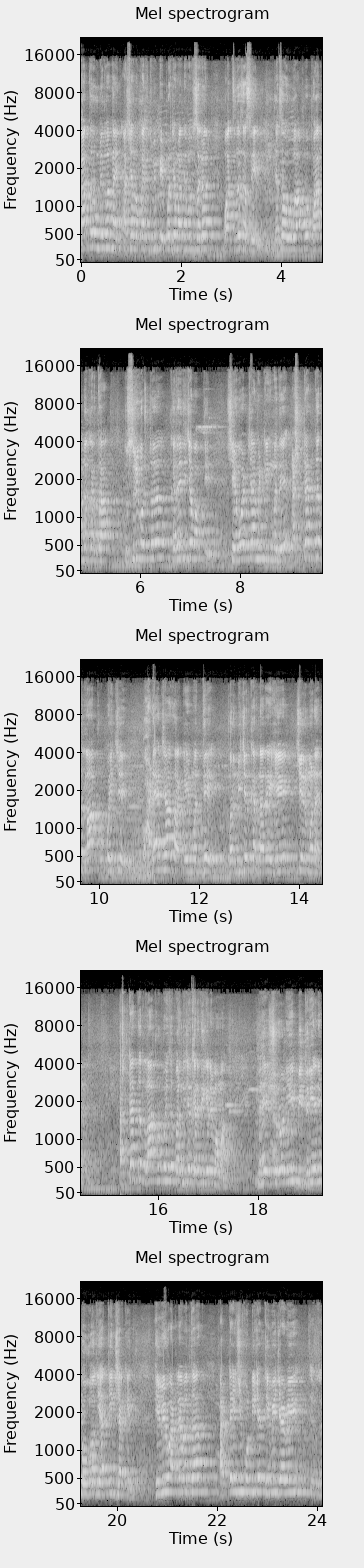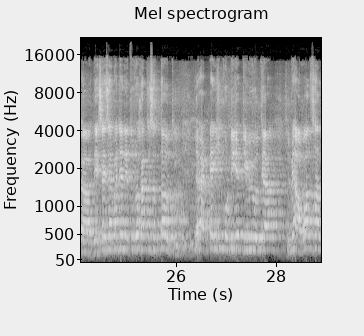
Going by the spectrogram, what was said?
पात्र उमेदवार नाहीत. अशा लोकांचे तुम्ही पेपरच्या माध्यमातून सगळं वाचलंच असेल. त्याचा उहापोह फार न करता दुसरी गोष्ट खरेदीच्या बाबतीत शेवटच्या मिटिंगमध्ये अठ्ठ्याहत्तर लाख रुपयेचे भाड्याच्या जागेमध्ये फर्निचर करणारे हे चेअरमन आहेत. अठ्ठ्याहत्तर लाख रुपयेचं फर्निचर खरेदी केले मामा. म्हणजे शिरोली बिद्री आणि भोगावती ह्या तीन शाखेत. ठेवी वाढल्यानंतर अठ्ठ्याऐंशी कोटीच्या ठेवी ज्यावेळी देसाई साहेबांच्या नेतृत्वाखालची सत्ता होती त्यावेळी अठ्ठ्याऐंशी कोटीच्या ठेवी होत्या. तुम्ही अहवाल साल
